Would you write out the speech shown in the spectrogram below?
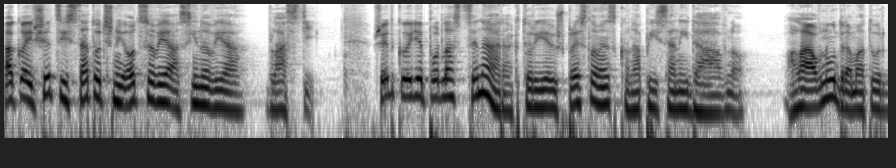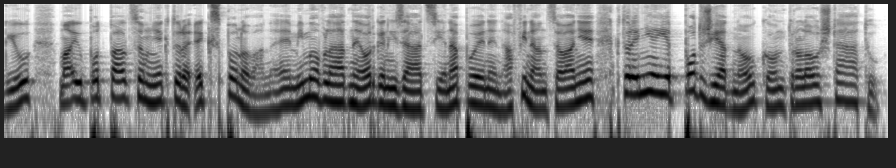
ako aj všetci statoční otcovia a synovia vlasti. Všetko ide podľa scenára, ktorý je už pre Slovensko napísaný dávno. Hlavnú dramaturgiu majú pod palcom niektoré exponované mimovládne organizácie napojené na financovanie, ktoré nie je pod žiadnou kontrolou štátu.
